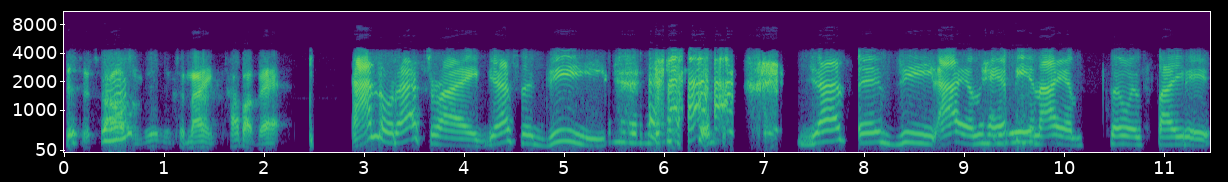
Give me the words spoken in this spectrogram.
this is awesome mm-hmm. living tonight. How about that? I know that's right. Yes, indeed. yes, indeed. I am happy and I am so excited.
